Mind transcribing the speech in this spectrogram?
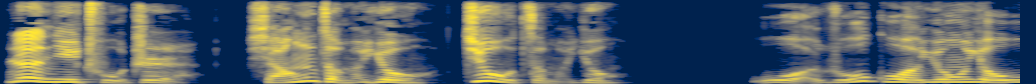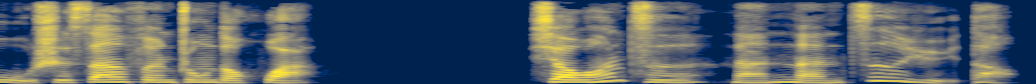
任你处置，想怎么用就怎么用。我如果拥有五十三分钟的话。”小王子喃喃自语道：“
